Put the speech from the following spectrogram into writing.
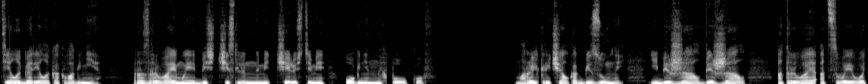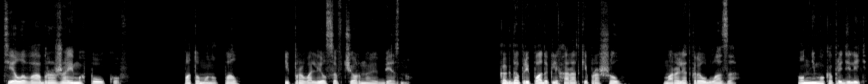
тело горело как в огне, разрываемое бесчисленными челюстями огненных пауков. Морель кричал как безумный и бежал, бежал, отрывая от своего тела воображаемых пауков. Потом он упал и провалился в черную бездну. Когда припадок лихорадки прошел, Морель открыл глаза. Он не мог определить,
